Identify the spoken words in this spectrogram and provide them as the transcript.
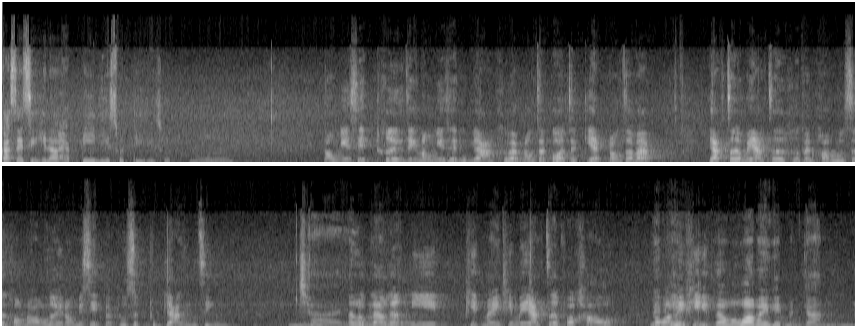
กัสในสิ่งที่เราแฮปปี้ที่สุดดีที่สุดอืมน้องมีสิทธิ์คือจริงๆน้องมีสิทธิ์ทุกอย่างคือแบบน้องจะโกรธจะเกลียดน้องจะแบบ อยากเจอไม่อยากเจอคือเป็นความรู้สึกของน้องเลย น้องมีสิทธิ์แบบรู้สึกทุกอย่างจริงๆอืมใช่สรุปแล้วเรื่องนี้ผิดไหมที่ไม่อยากเจอพวกเขาเราว่าไม่ผิด เราก็ว่าไม่ผิดเหมือนกันอืม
